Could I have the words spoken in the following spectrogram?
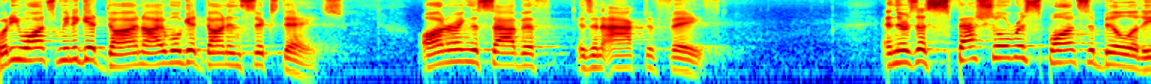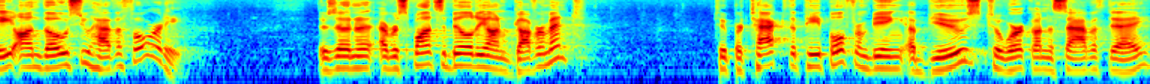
What he wants me to get done, I will get done in six days. Honoring the Sabbath is an act of faith. And there's a special responsibility on those who have authority. There's a, a, responsibility on government to protect the people from being abused to work on the Sabbath day.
